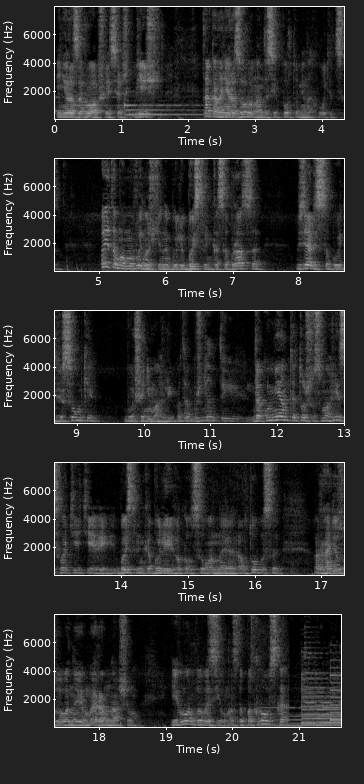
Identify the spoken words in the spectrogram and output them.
и не разорвавшаяся вещь. Так она не разорвана, до сих пор там и находится. Поэтому мы вынуждены были быстренько собраться, взяли с собой две сумки, больше не могли, потому что Документы. документы, то, что смогли схватить, и быстренько были эвакуационные автобусы, организованные мэром нашим. И он вывозил нас до Покровска.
